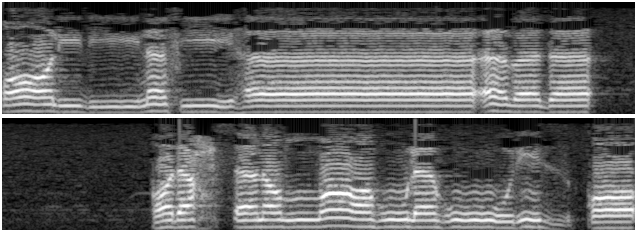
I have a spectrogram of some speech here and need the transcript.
خالدين فيها أبدا. قد أحسن الله له رزقا.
